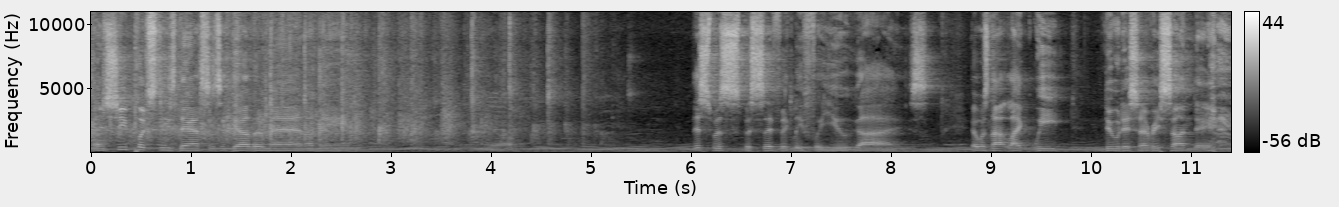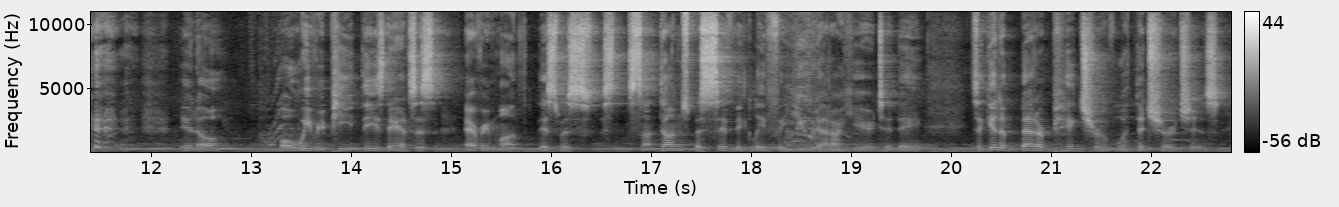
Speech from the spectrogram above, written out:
And she puts these dances together, man. I mean, yeah. This was specifically for you guys. It was not like we do this every Sunday, you know, or we repeat these dances every month. This was done specifically for you that are here today to get a better picture of what the church is.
